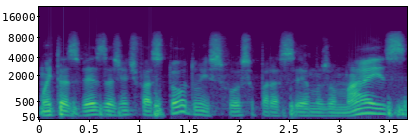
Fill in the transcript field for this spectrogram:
muitas vezes a gente faz todo um esforço para sermos o mais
